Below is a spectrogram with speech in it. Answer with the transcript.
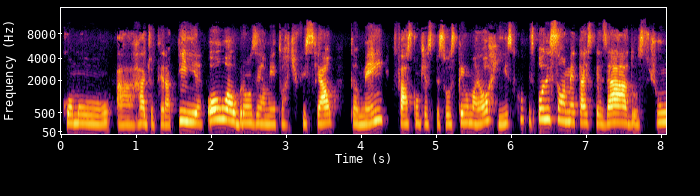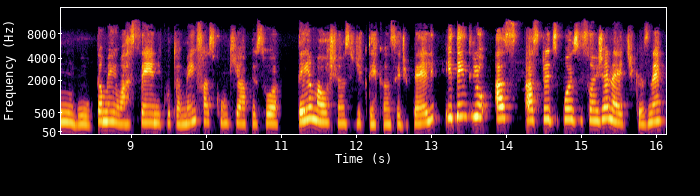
como a radioterapia ou ao bronzeamento artificial também faz com que as pessoas tenham maior risco. Exposição a metais pesados, chumbo, também o arsênico também faz com que a pessoa tenha maior chance de ter câncer de pele. E dentre as, as predisposições genéticas, né?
